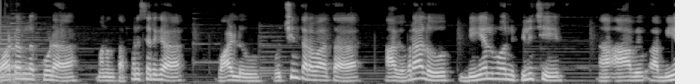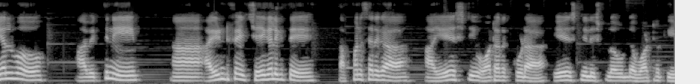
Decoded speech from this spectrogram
ఓటర్లకు కూడా మనం తప్పనిసరిగా వాళ్ళు వచ్చిన తర్వాత ఆ వివరాలు బిఎల్ఓని పిలిచి ఆ- బిఎల్ఓ ఆ వ్యక్తిని ఐడెంటిఫై చేయగలిగితే తప్పనిసరిగా ఆ ఏఎస్డి ఓటర్కి కూడా ఏఎస్డి లిస్టులో ఉండే ఓటర్కి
